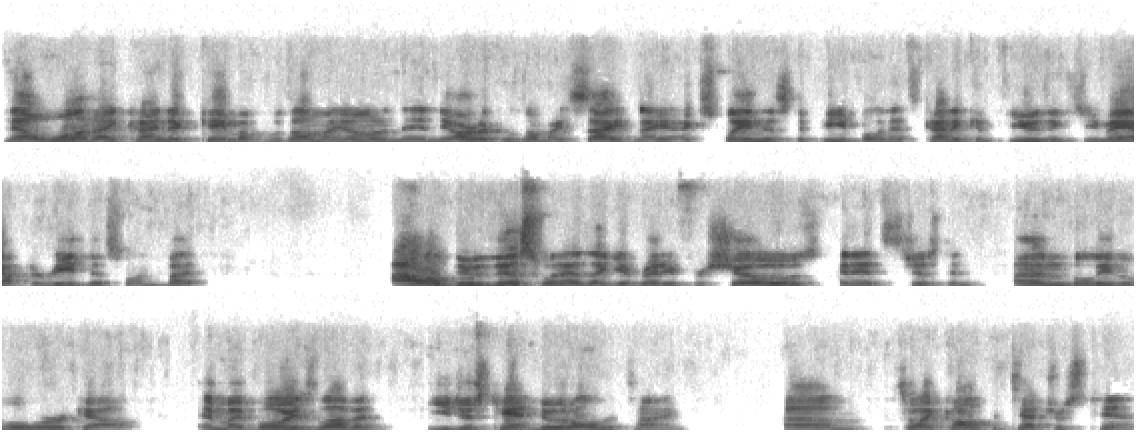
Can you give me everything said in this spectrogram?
Now, one I kind of came up with on my own, and the articles on my site, and I explain this to people, and it's kind of confusing, so you may have to read this one. But I'll do this one as I get ready for shows, and it's just an unbelievable workout, and my boys love it. You just can't do it all the time. Um, so I call it the Tetris 10,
